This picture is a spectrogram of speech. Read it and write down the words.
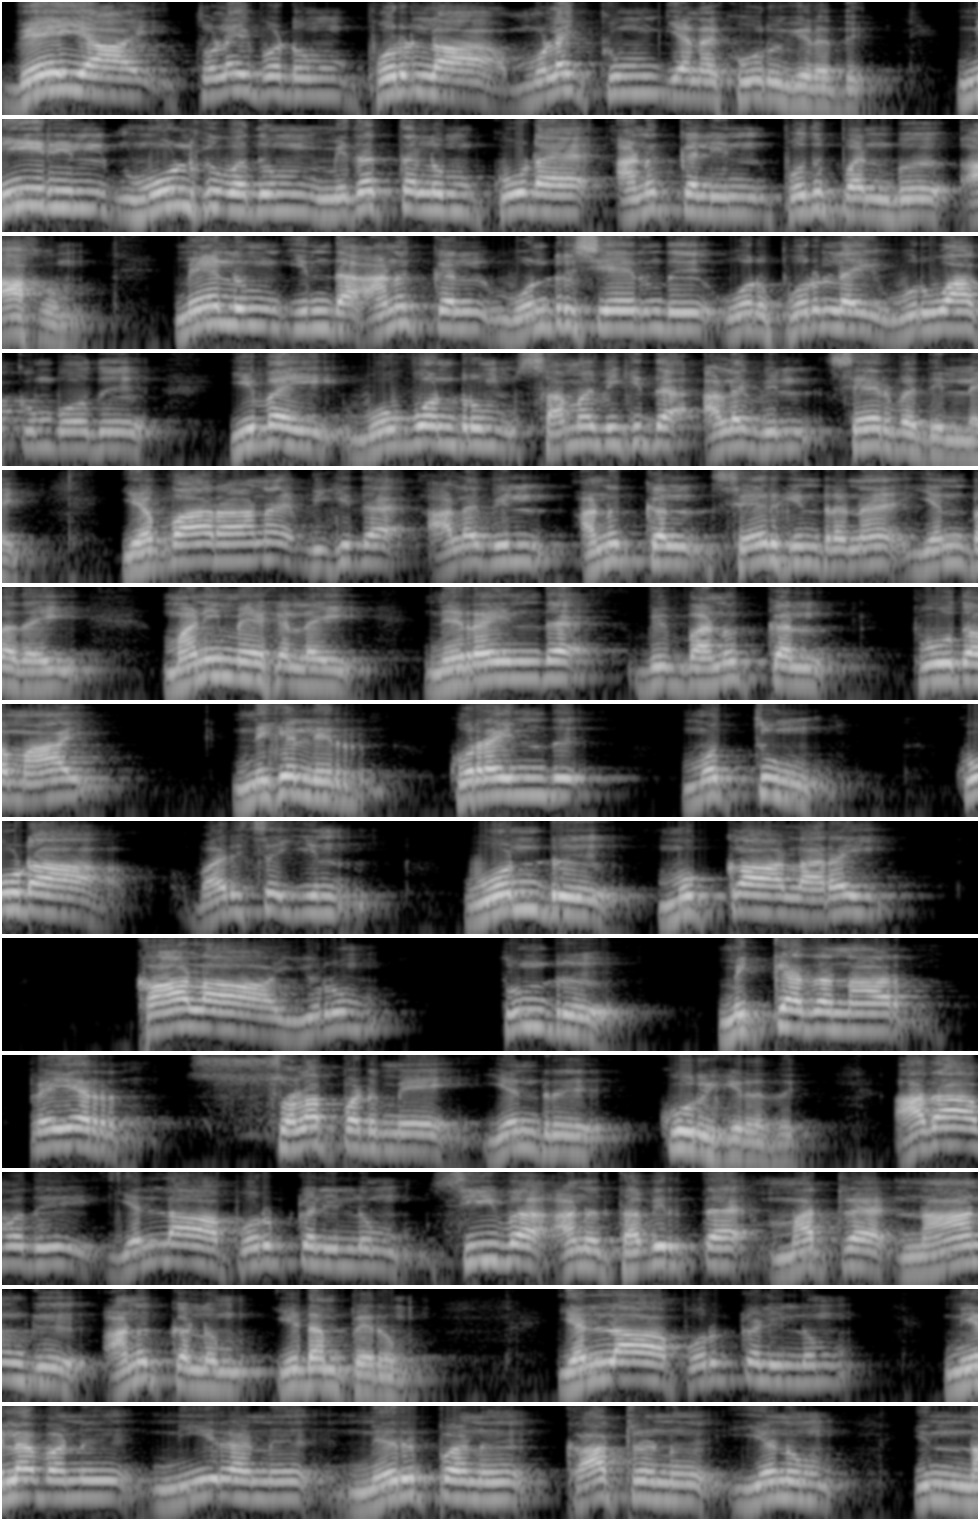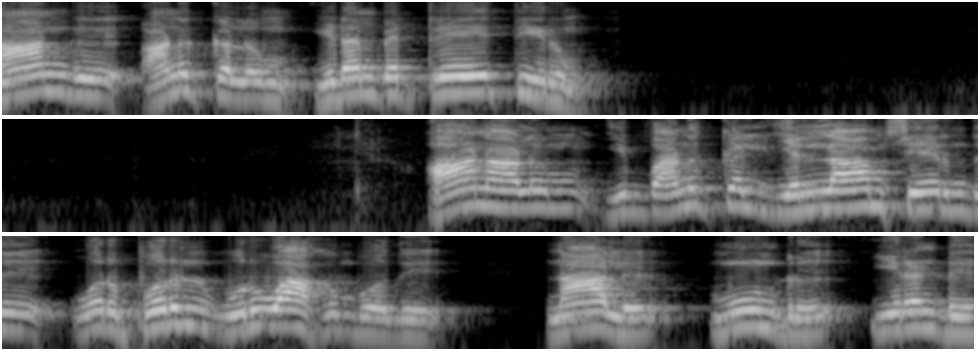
வேயாய் துளைபடும் பொருளா முளைக்கும் என கூறுகிறது. நீரில் மூழ்குவதும் மிதத்தலும் கூட அணுக்களின் பொதுப்பண்பு ஆகும். மேலும் இந்த அணுக்கள் ஒன்று சேர்ந்து ஒரு பொருளை உருவாக்கும்போது இவை ஒவ்வொன்றும் சமவிகித அளவில் சேர்வதில்லை. எவ்வாறான விகித அளவில் அணுக்கள் சேர்கின்றன என்பதை மணிமேகலை நிறைந்த விவ்வணுக்கள் பூதமாய் நிகழிர் குறைந்து மொத்துங் கூடா வரிசையின் ஒன்று முக்காலறை காலாயுறும் துன்று மிக்கதனார் பெயர் சொல்லப்படுமே என்று கூறுகிறது. அதாவது எல்லா பொருட்களிலும் சீவ அணு தவிர்த்த மற்ற நான்கு அணுக்களும் இடம்பெறும். எல்லா பொருட்களிலும் நிலவணு நீரணு நெருப்பணு காற்றணு எனும் இந்நான்கு அணுக்களும் இடம்பெற்றே தீரும். ஆனாலும் இவ்வணுக்கள் எல்லாம் சேர்ந்து ஒரு பொருள் உருவாகும்போது நாலு மூன்று இரண்டு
